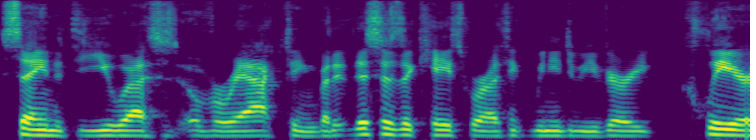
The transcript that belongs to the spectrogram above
saying that the U.S. is overreacting, but this is a case where I think we need to be very clear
